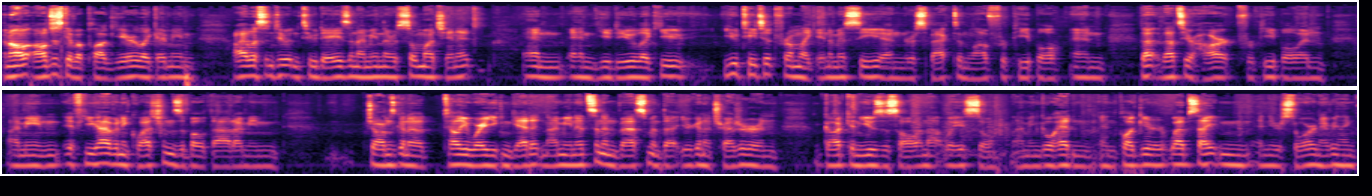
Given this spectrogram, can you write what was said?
and I'll I'll just give a plug here. Like, I mean, I listened to it in two days, and I mean, there's so much in it, and and you do like you you teach it from like intimacy and respect and love for people, and that that's your heart for people. And I mean, if you have any questions about that, I mean, John's gonna tell you where you can get it, and I mean, it's an investment that you're gonna treasure and God can use us all in that way. So, I mean, go ahead and, and plug your website and, and your store and everything.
